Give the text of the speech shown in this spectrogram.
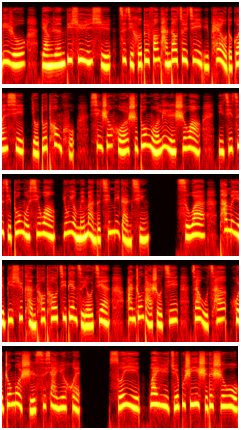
例如，两人必须允许自己和对方谈到最近与配偶的关系有多痛苦，性生活是多么令人失望，以及自己多么希望拥有美满的亲密感情。此外，他们也必须肯偷偷寄电子邮件，暗中打手机，在午餐或周末时私下约会。所以，外遇绝不是一时的失误，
